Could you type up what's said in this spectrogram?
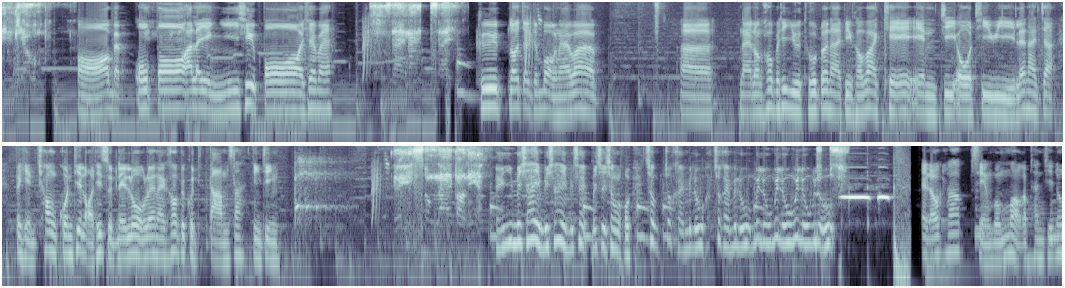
อย่างเดียวอ๋อแบบโอปออะไรอย่างนี้ชื่อปอใช่ไหม ใช่นายใช่คือเราจะจะบอกนายว่าเอ่อ นายลองเข้าไปที่ YouTube แล้วนายพิมพ์คำว่า K A N G O T V และนายจะไปเห็นช่องคนที่หล่อที่สุดในโลกแล้วนายเข้าไปกดติดตามซะจริงเฮ้ยส่งนายตอนเนี้ยๆเฮ้ยไม่ใช่ไม่ใช่ไม่ใช่ไม่ใช่ช่องเราช่องช่องใครไม่รู้ช่องใครไม่รู้ไม่รู้ไม่รู้ไม่รู้ไม่รู้ใช่แล้วครับเสียงผมเหมาะกับทันจิโร่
